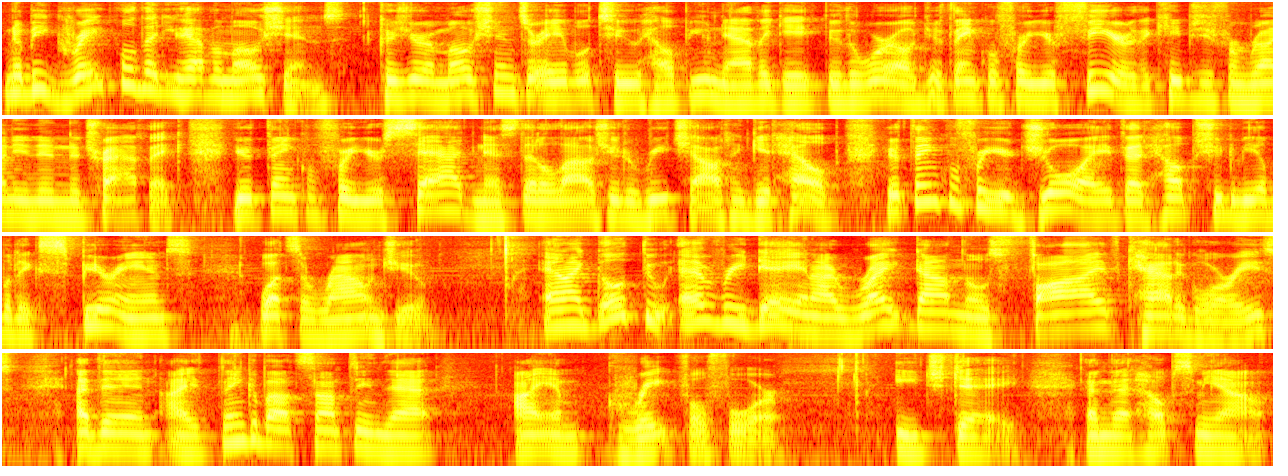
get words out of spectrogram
You know, be grateful that you have emotions because your emotions are able to help you navigate through the world. You're thankful for your fear that keeps you from running into traffic. You're thankful for your sadness that allows you to reach out and get help. You're thankful for your joy that helps you to be able to experience what's around you. And I go through every day and I write down those five categories, and then I think about something that I am grateful for each day, and that helps me out.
